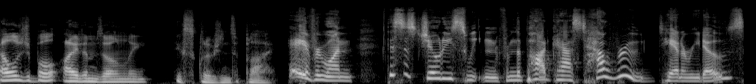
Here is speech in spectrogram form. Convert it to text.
Eligible items only. Exclusions apply. Hey everyone, this is Jodie Sweetin from the podcast How Rude, Tanneritos.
